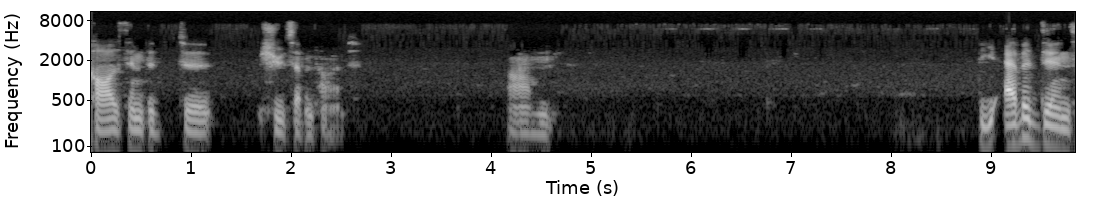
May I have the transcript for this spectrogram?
caused him to, to shoot seven times. Um, the evidence,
